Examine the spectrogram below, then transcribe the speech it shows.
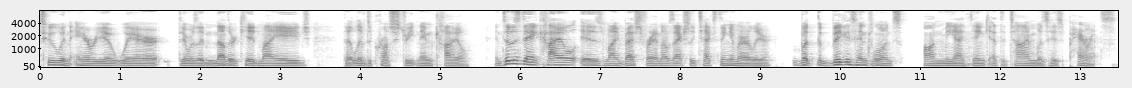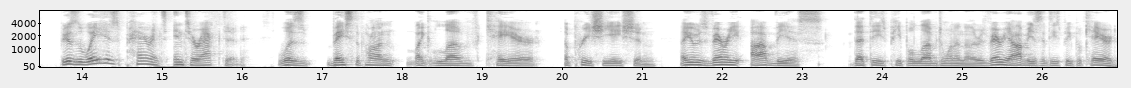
to an area where there was another kid my age that lived across the street named Kyle. And to this day, Kyle is my best friend. I was actually texting him earlier. But the biggest influence on me, I think, at the time was his parents. Because the way his parents interacted was based upon like love, care, appreciation, like it was very obvious that these people loved one another. It was very obvious that these people cared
